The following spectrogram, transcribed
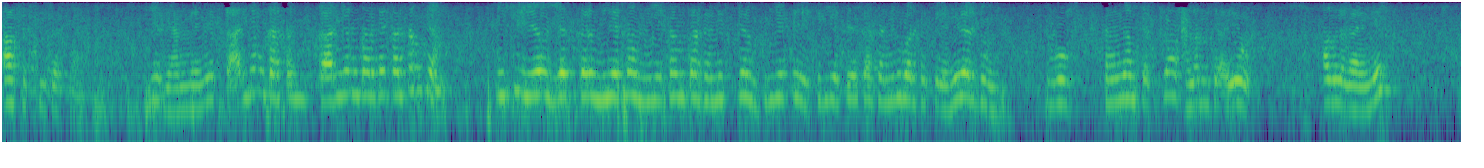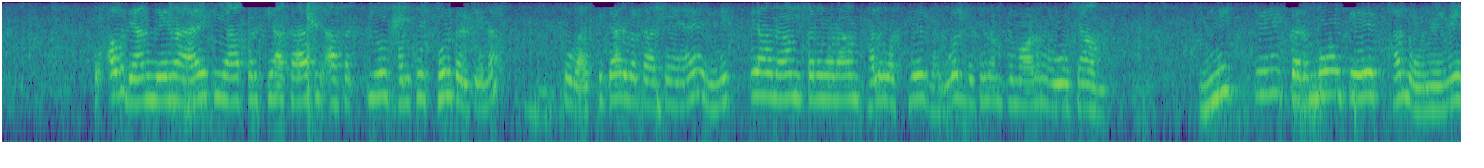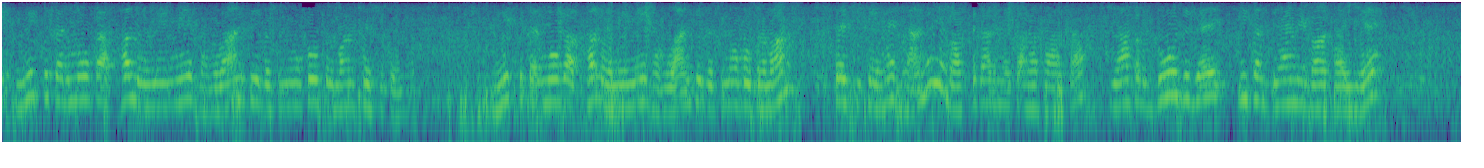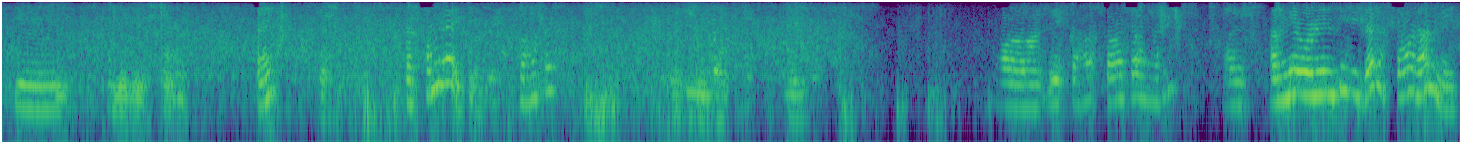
आसक्ति करते हैं। ये ध्यान देंगे कार्यम कर्तव्य कार्यम करते कर्तव्यम। इसीलिए यद कर नियतम नियतम कर नित्यम, क्रियते क्रियते कर निर्वर्तते हे अर्जुन वो संगम चक्रा फलम क्या अब लगाएँगे। तो अब ध्यान देना है कि यहाँ पर क्या कहा कि आसक्ति और फल को छोड़ करके ना तो भाष्यकार बताते हैं नित्यानाम कर्मणाम फल वस्त्र भगवत वचनम प्रमाणम ओचाम नित्य कर्मों के फल होने में नित्य कर्मों का फल होने में भगवान के वचनों को प्रमाण कर चुके हैं नित्य कर्मों का फल होने में भगवान के वचनों को प्रमाण कर चुके हैं। ध्यान में ये भाष्यकार ने कहा था था यहाँ पर दो जगह इस अध्याय में बात आई है कि समझाए कहाँ पर? ये कहा कहाँ था हमारी अन्य वर्णन की इधर समाधान में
